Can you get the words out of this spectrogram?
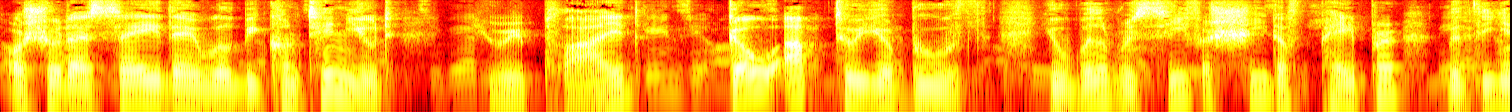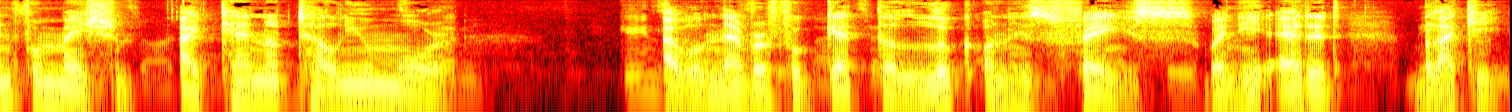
or should I say they will be continued? He replied, Go up to your booth. You will receive a sheet of paper with the information. I cannot tell you more. I will never forget the look on his face when he added, Blackie,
